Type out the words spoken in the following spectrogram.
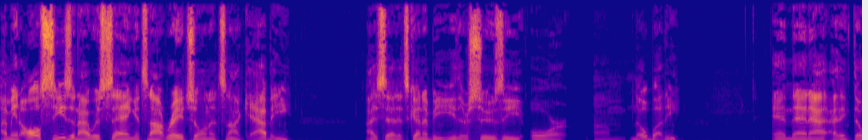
I mean, all season I was saying it's not Rachel and it's not Gabby. I said it's going to be either Susie or um, nobody. And then I think the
